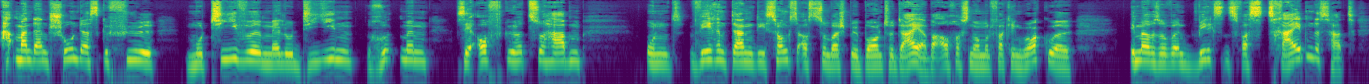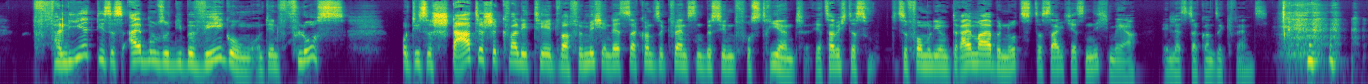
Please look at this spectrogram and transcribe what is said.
hat man dann schon das Gefühl, Motive, Melodien, Rhythmen sehr oft gehört zu haben. Und während dann die Songs aus zum Beispiel Born to Die, aber auch aus Norman fucking Rockwell immer so wenigstens was Treibendes hat, verliert dieses Album so die Bewegung und den Fluss. Und diese statische Qualität war für mich in letzter Konsequenz ein bisschen frustrierend. Jetzt habe ich das, diese Formulierung dreimal benutzt, das sage ich jetzt nicht mehr in letzter Konsequenz.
